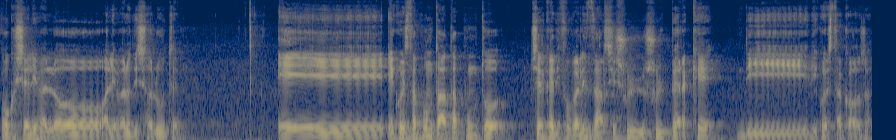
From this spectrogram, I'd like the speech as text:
o che sia a livello, a livello di salute. E, e, questa puntata appunto cerca di focalizzarsi sul, sul perché di, di, questa cosa.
